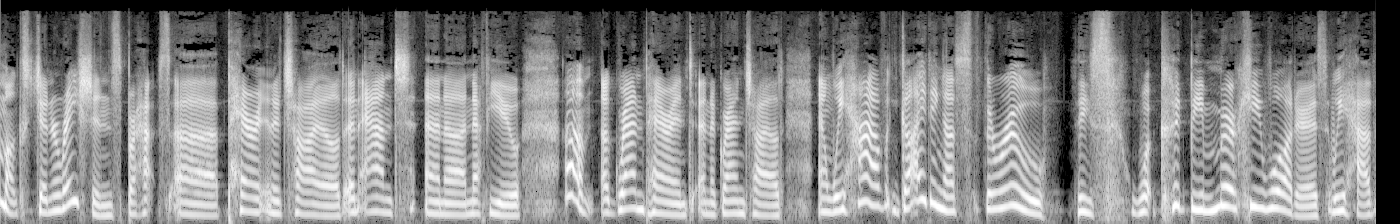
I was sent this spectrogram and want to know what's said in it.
amongst generations, perhaps a parent and a child, an aunt and a nephew, um, a grandparent and a grandchild, and we have guiding us through these what could be murky waters. We have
